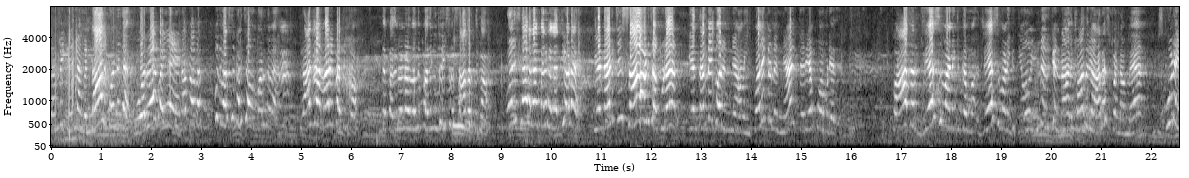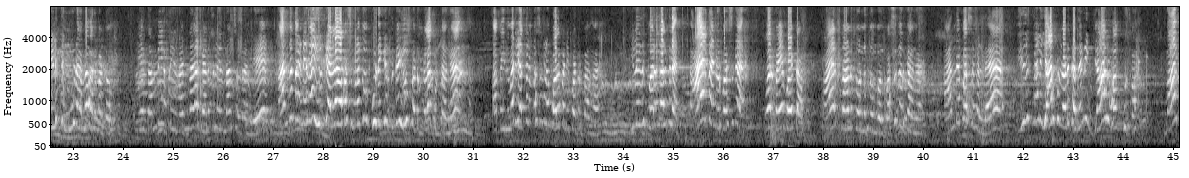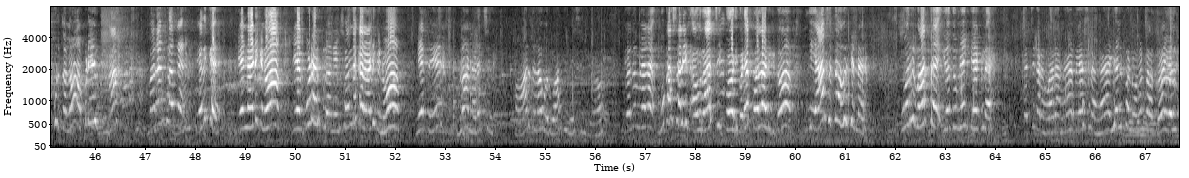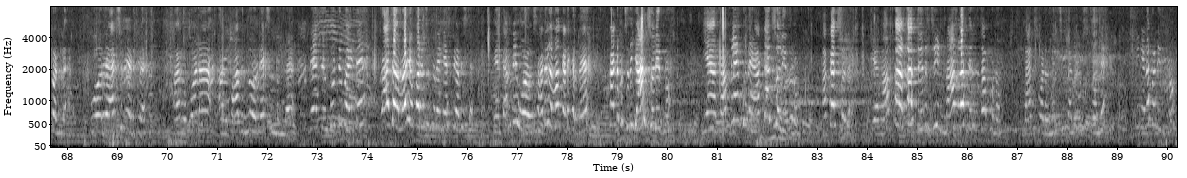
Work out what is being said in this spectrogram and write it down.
தம்பிக்கு நாங்க நாலு பொண்ணுங்க. ஒரே பையன் எங்க அப்பா முப்பது வருஷம் கழிச்சு அவன் பிறந்தவன். ராஜா மாதிரி பாத்துக்கிட்டோம் இந்த பதினொன்னாவது வந்து பதினஞ்சு வயசுல சாகிறதுக்கா. போலீஸ்கார தான் பாருங்க லத்தியோட என் நடிச்சு சாவடிச்சா கூட என் தம்பிக்கு ஒரு அவன் கொலைக்கிற நியாயம் தெரியாம போக முடியாது. ஃபாதர் ஜேசுமணிக்கு ஜேசுமணிக்கத்தையும் இன்னும் இருக்க நாலு ஃபாதரையும் அரெஸ்ட் பண்ணாம ஸ்கூலை இழுத்து மூடாம வர மாட்டோம் என் தம்பி அப்படி ரெண்டு நாளா கிணத்துல இருந்தான்னு சொல்றாங்களே அந்த தண்ணி தான் இருக்க. எல்லா பசங்களுக்கும் குடிக்கிறதுக்கு யூஸ் பண்றதுக்கெல்லாம் கொடுத்தாங்க. அப்ப இந்த மாதிரி எத்தனை பசங்களை கொலை பண்ணி போட்டிருப்பாங்க? இல்ல இதுக்கு வருங்காலத்துல ஆயிரத்தி ஐநூறு பசங்க. ஒரு பையன் போயிட்டான். ஆயிரத்தி நானூத்தி தொண்ணூத்தி ஒன்பது பசங்க இருக்காங்க. அந்த பசங்கள்ல இதுக்கு மேல யாருக்கும் நடக்காதுன்னு யாரு வாக்கு கொடுப்பா? வாக்கு கொடுத்தாலும் அப்படியே இருக்குமா. வராங்க பாருங்க. எதுக்கு? என்ன அடிக்கணும். என் கூட இருக்கிறவங்க என் சொந்தக்கார அடிக்கணும். நேற்று இவ்வளோ நடச்சு ஆறுதலா ஒரு வார்த்தை பேசுறீங்களா எது மேல முக ஸ்டாலின் அவர் ஆட்சி கோடி கூட கொள்ளாடிக்கிட்டோம். இங்க யார் செத்தா அவருக்கு என்ன? ஒரு வார்த்தை எதுவுமே கேட்கல. கட்சிக்காரங்க வராங்க பேசுறாங்க. ஹெல்ப் பண்ணுவாங்கன்னு பார்க்குறோம். ஹெல்ப் பண்ணல. ஒரு ஆக்ஷனும் எடுக்கல. அங்க போனா அங்க பாத்து இன்னும் ஒரு ரியாக்ஷன் பண்ணல. நேற்று கூட்டு போயிட்டு ராஜா மாதிரி உட்கார வச்சுருக்கிறேன் எஸ்பி ஆஃபீஸில் என் தம்பி சடலமா கிடக்கிறத கண்டுபிடிச்சது யாருக்கு சொல்லியிருக்கணும். என் கம்ப்ளைண்ட் கொடுத்த என் அக்காவுக்கு சொல்லியிருக்கணும். அக்காவுக்கு சொல்ல எங்க அக்கா அக்கா தெரிஞ்சு நாங்களா தெரிஞ்சு தான் போனோம் டாக்ஸ் போட முடிச்சு கண்டுபிடிச்சிட்டு வந்து நீங்க என்ன பண்ணிருக்கணும்?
